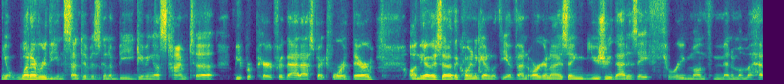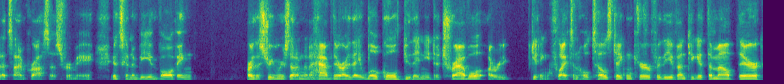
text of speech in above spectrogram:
you know whatever the incentive is going to be giving us time to be prepared for that aspect for it there. On the other side of the coin again with the event organizing usually that is a three month minimum ahead of time process for me. It's going to be involving are the streamers that i'm going to have there are they local? Do they need to travel? Are we getting flights and hotels taken care of for the event to get them out there?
